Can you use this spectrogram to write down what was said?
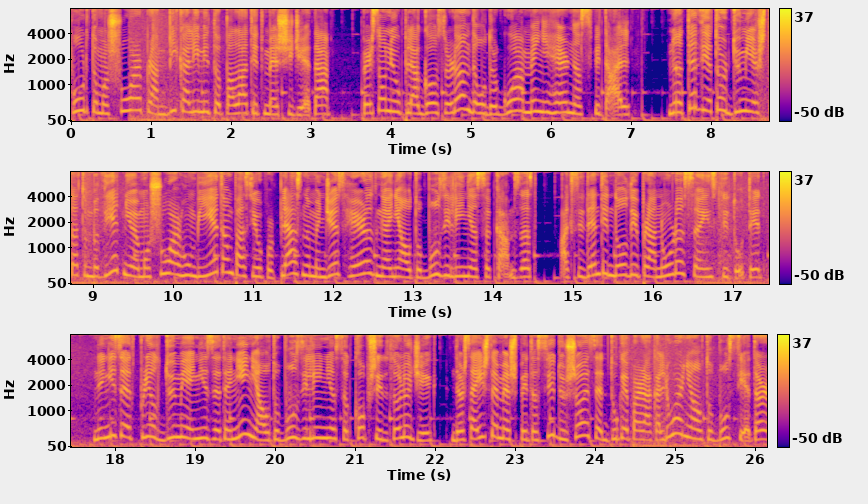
burrë të moshuar pranë mbikalimit të pallatit me shigjeta. Personi u plagos rëndë dhe u dërgua menjëherë në spital. Në tetë dhjetor dy mijë e shtatëmbëdhjetë, një e moshuar humbi jetën pasi u përplas në mëngjes herët nga një autobus i linjës së Kamzës. Aksidenti ndodhi pranë urës së Institutit. Në njëzet prill dy mijë e njëzet e një, një autobuz i linjës së Kopshit Zoologjik, ndërsa ishte me shpejtësi, dyshohet se duke parakaluar një autobuz tjetër,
